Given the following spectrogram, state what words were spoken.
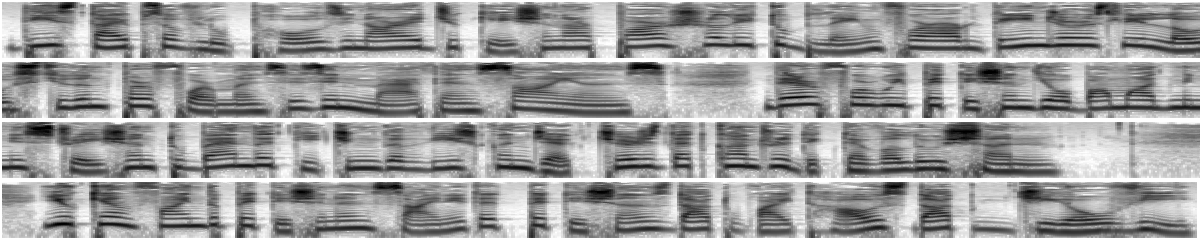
These types of loopholes in our education are partially to blame for our dangerously low student performances in math and science. Therefore, we petition the Obama administration to ban the teaching of these conjectures that contradict evolution. You can find the petition and sign it at petitions.whitehouse.gov.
